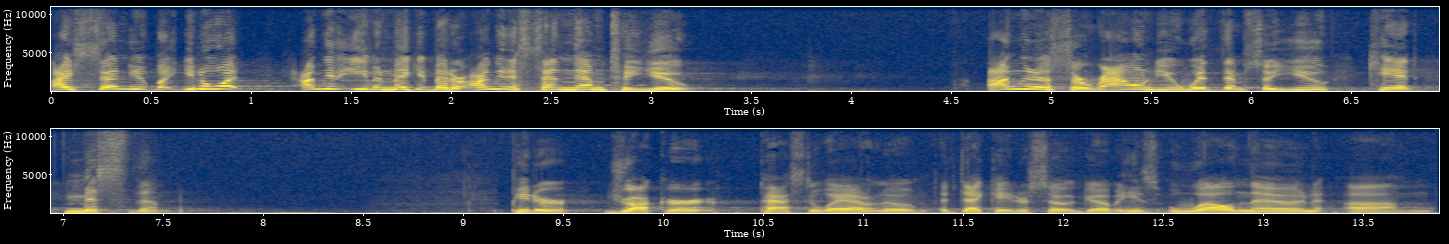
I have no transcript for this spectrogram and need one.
I send you, but you know what? I'm going to even make it better. I'm going to send them to you. I'm going to surround you with them so you can't miss them. Peter Drucker passed away, I don't know, a decade or so ago, but he's a well known um,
